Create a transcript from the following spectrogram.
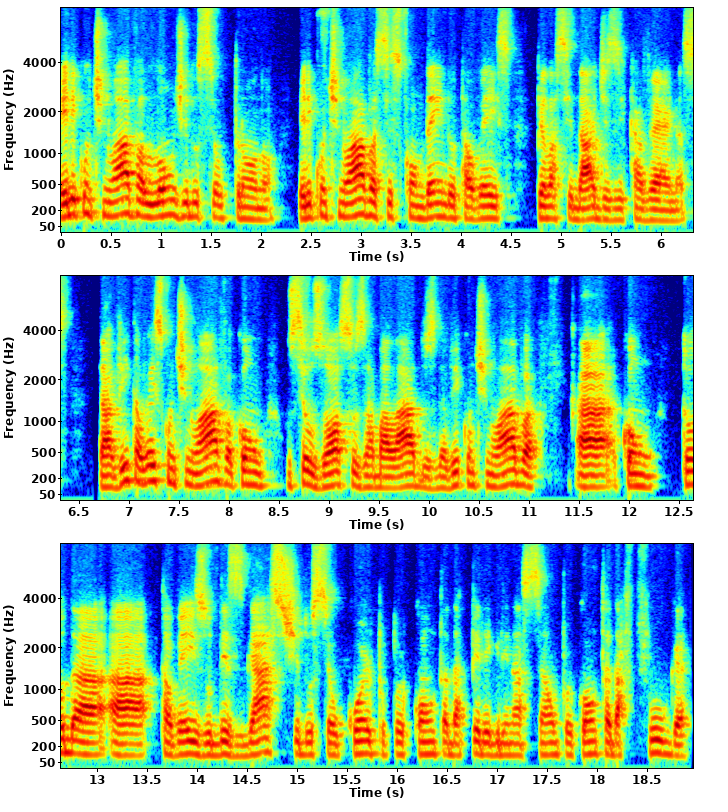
Ele continuava longe do seu trono. Ele continuava se escondendo, talvez, pelas cidades e cavernas. Davi talvez continuava com os seus ossos abalados. Davi continuava ah, com toda a talvez o desgaste do seu corpo por conta da peregrinação, por conta da fuga.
